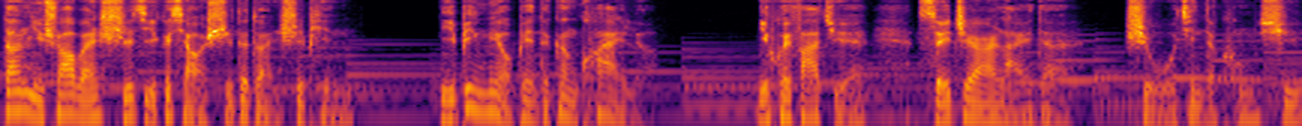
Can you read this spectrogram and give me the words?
当你刷完十几个小时的短视频。你并没有变得更快乐，你会发觉随之而来的是无尽的空虚。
